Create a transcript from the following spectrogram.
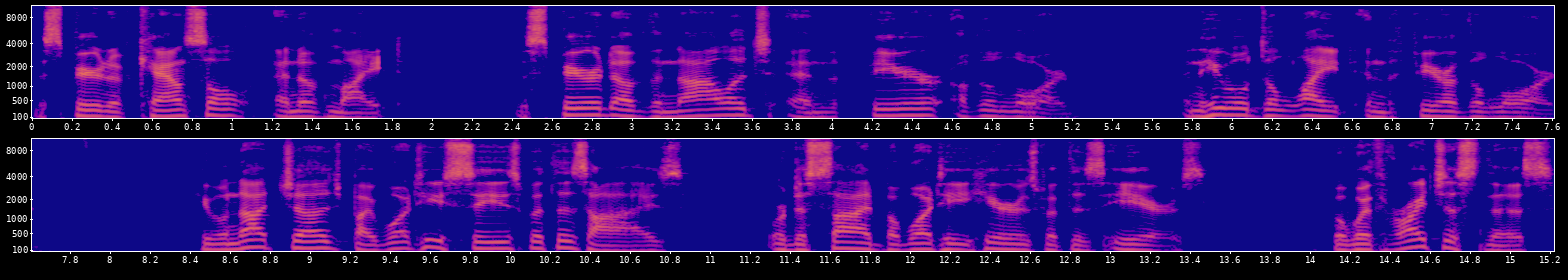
the Spirit of counsel and of might, the Spirit of the knowledge and the fear of the Lord. And he will delight in the fear of the Lord. He will not judge by what he sees with his eyes, or decide by what he hears with his ears but with righteousness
